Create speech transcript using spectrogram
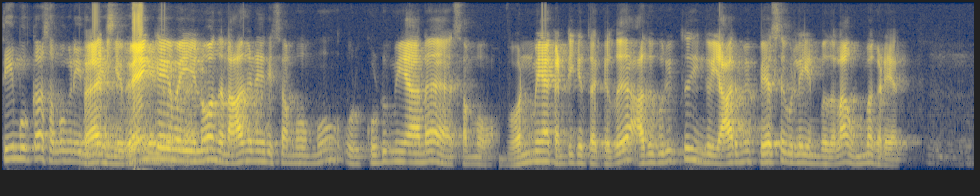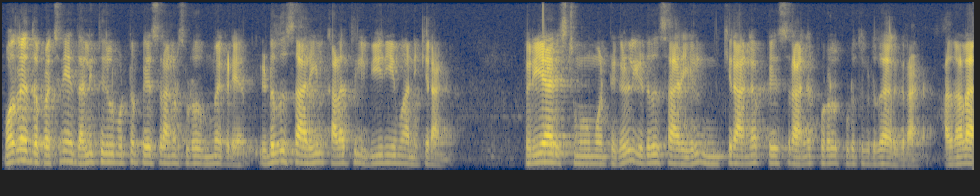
திமுக சமூக நீதி இப்ப நீங்க பேசுது வேங்கை அப்படின்றப்ப- வயலும் அந்த நாங்குநேரி சம்பவமும் ஒரு கொடுமையான சம்பவம். வன்மையா கண்டிக்கத்தக்கது. அது குறித்து இங்க யாருமே பேசவில்லை என்பதெல்லாம் உண்மை கிடையாது. முதல்ல இந்த பிரச்சனையை தலித்துகள் மட்டும் பேசுறாங்கன்னு சொல்றது உண்மை கிடையாது. இடதுசாரிகள் களத்தில் வீரியமா நிக்கிறாங்க. பெரியாரிஸ்ட் மூமெண்ட்டுகள் இடதுசாரிகள் நிற்கிறாங்க பேசுகிறாங்க குரல் கொடுத்துக்கிட்டு தான் இருக்கிறாங்க. அதனால்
